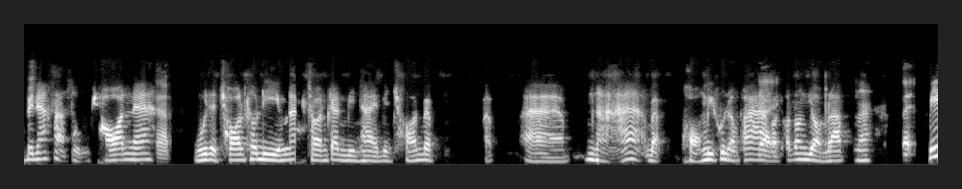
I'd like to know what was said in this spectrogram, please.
เป็นนักสะสมช้อนนะครับอู้แต่ช้อนเขาดีมากช้อนการบินไทยเป็นช้อนแบบแบบอ่าหนาแบบของมีคุณภาพใช่อะก็ต้องยอมรับนะแต่มี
